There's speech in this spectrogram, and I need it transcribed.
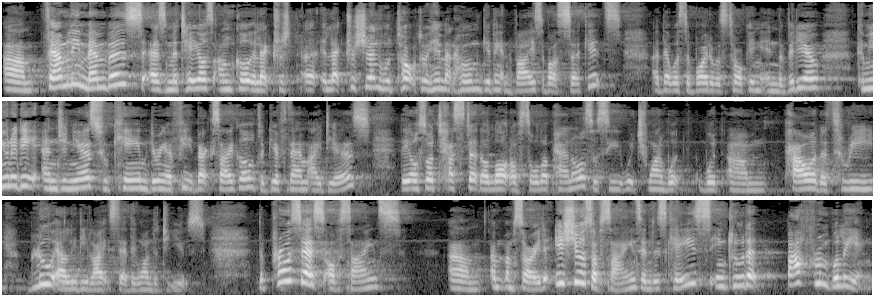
um, family members, as Mateo's uncle, electric, uh, electrician, who talked to him at home giving advice about circuits. Uh, that was the boy that was talking in the video. Community engineers who came during a feedback cycle to give them ideas. They also tested a lot of solar panels to see which one would, would um, power the three blue LED lights that they wanted to use. The process of science um, I'm, I'm sorry, the issues of science in this case included bathroom bullying,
